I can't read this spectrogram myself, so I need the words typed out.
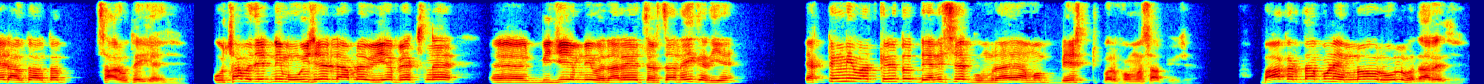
એન્ડ આવતા આવતા સારું થઈ જાય છે. ઓછા બજેટની મૂવી છે એટલે આપણે વીએફએક્સ ને બીજી એમની વધારે ચર્ચા નહીં કરીએ. એક્ટિંગની વાત કરીએ તો ડેનિશે ગુમરાએ આમાં બેસ્ટ પરફોર્મન્સ આપ્યું છે. બા કરતા પણ એમનો રોલ વધારે છે.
